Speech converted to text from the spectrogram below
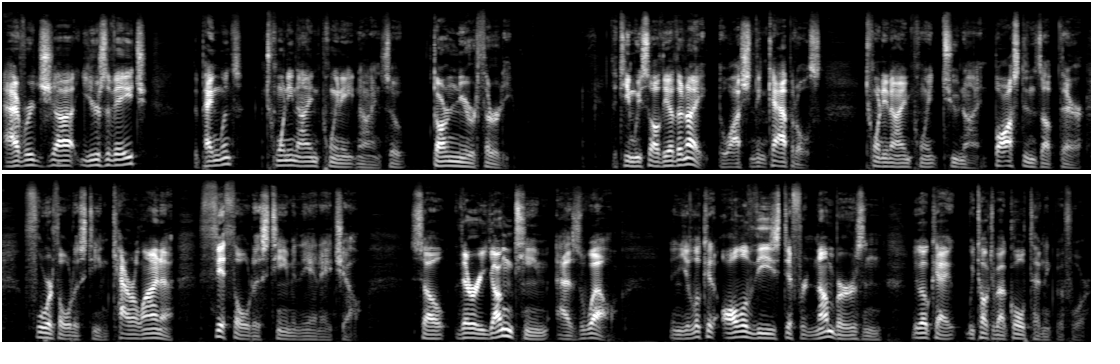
average uh, years of age. The Penguins, 29.89, so darn near 30. The team we saw the other night, the Washington Capitals, 29.29. Boston's up there, fourth oldest team. Carolina, fifth oldest team in the NHL. So they're a young team as well. And you look at all of these different numbers and you go, okay, we talked about goaltending before.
